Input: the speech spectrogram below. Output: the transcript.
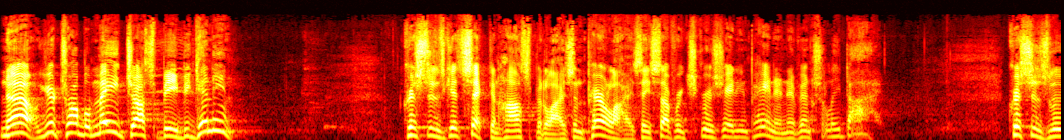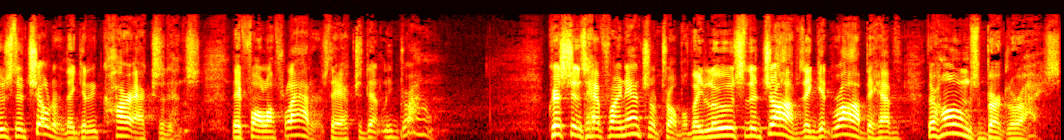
No, your trouble may just be beginning. Christians get sick and hospitalized and paralyzed. They suffer excruciating pain and eventually die. Christians lose their children. They get in car accidents. They fall off ladders. They accidentally drown. Christians have financial trouble. They lose their jobs. They get robbed. They have their homes burglarized.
